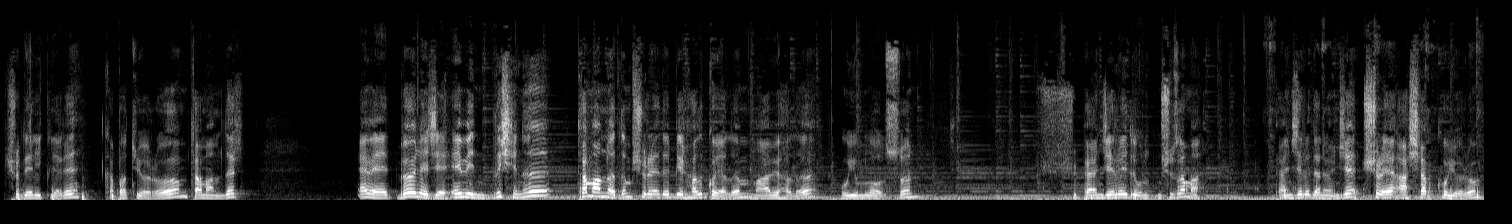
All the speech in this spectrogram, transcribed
Şu delikleri kapatıyorum. Tamamdır. Evet, böylece evin dışını tamamladım. Şuraya da bir halı koyalım. Mavi halı. Uyumlu olsun. Şu pencereyi de unutmuşuz ama pencereden önce şuraya ahşap koyuyorum.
